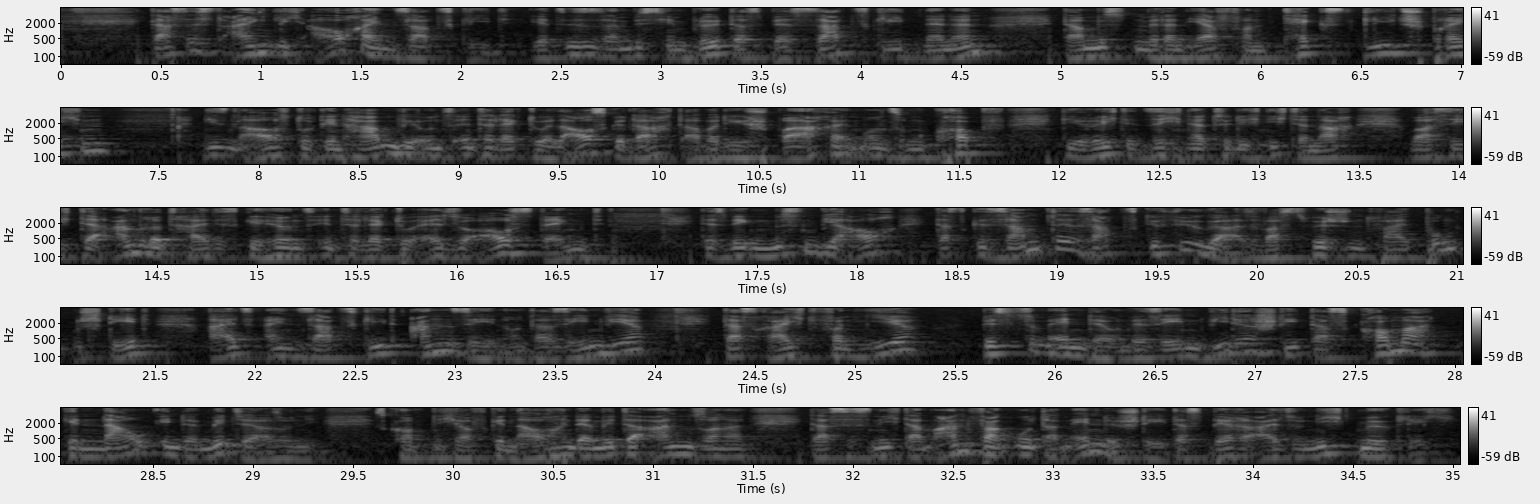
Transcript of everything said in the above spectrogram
Das ist eigentlich auch ein Satzglied. Jetzt ist es ein bisschen blöd, dass wir es Satzglied nennen. Da müssten wir dann eher von Textglied sprechen. Diesen Ausdruck, den haben wir uns intellektuell ausgedacht, aber die Sprache in unserem Kopf, die richtet sich natürlich nicht danach, was sich der andere Teil des Gehirns intellektuell so ausdenkt. Deswegen müssen wir auch das gesamte Satzgefüge, also was zwischen zwei Punkten steht, als ein Satzglied ansehen. Und da sehen wir, das reicht von hier bis zum Ende. Und wir sehen, wieder steht das Komma genau in der Mitte. Also es kommt nicht auf genau in der Mitte an, sondern dass es nicht am Anfang und am Ende steht. Das wäre also nicht möglich.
